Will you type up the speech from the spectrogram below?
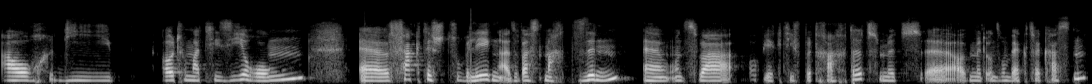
auch die Automatisierung äh, faktisch zu belegen. Also was macht Sinn? Äh, und zwar objektiv betrachtet mit, äh, mit unserem Werkzeugkasten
